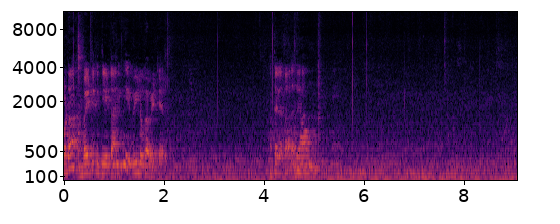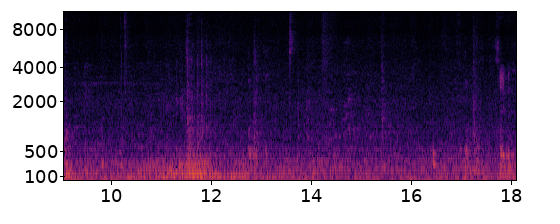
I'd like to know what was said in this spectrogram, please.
కూడా బయటకు తీయటానికి వీలుగా పెట్టారు. అంతే కదా సార్ అదేనా? అవును ఓకే. ఓకే. సరిపోయింది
